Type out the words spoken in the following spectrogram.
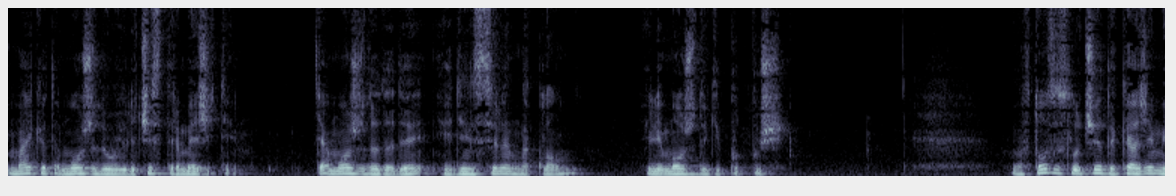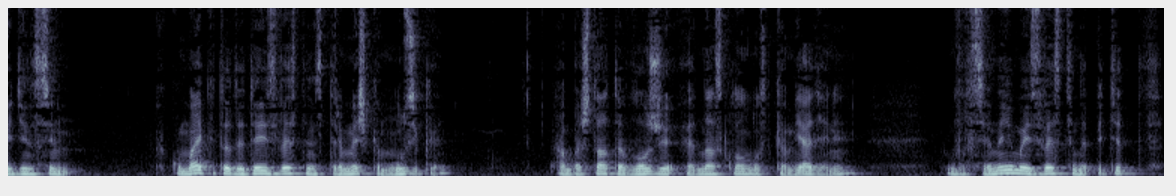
майката може да увеличи стремежите. Тя може да даде един силен наклон или може да ги подпуши. В този случай да кажем един син. Ако майката даде известен стремеж към музика, а бащата вложи една склонност към ядене, в сина има известен апетит,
